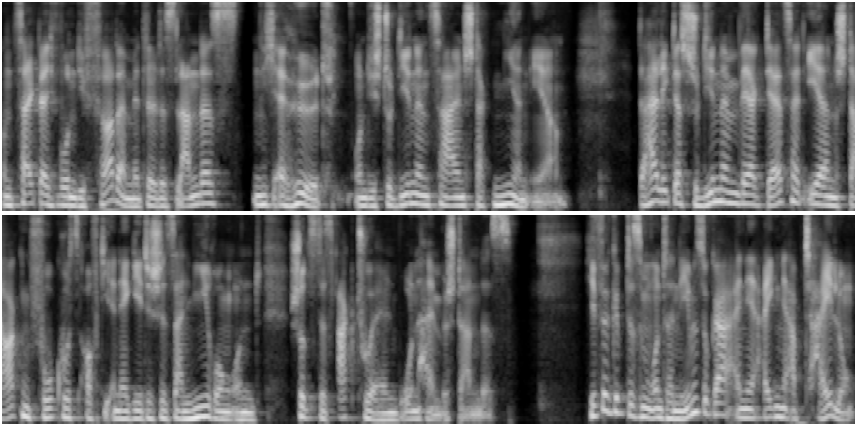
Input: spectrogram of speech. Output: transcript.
und zeitgleich wurden die Fördermittel des Landes nicht erhöht und die Studierendenzahlen stagnieren eher. Daher legt das Studierendenwerk derzeit eher einen starken Fokus auf die energetische Sanierung und Schutz des aktuellen Wohnheimbestandes. Hierfür gibt es im Unternehmen sogar eine eigene Abteilung.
